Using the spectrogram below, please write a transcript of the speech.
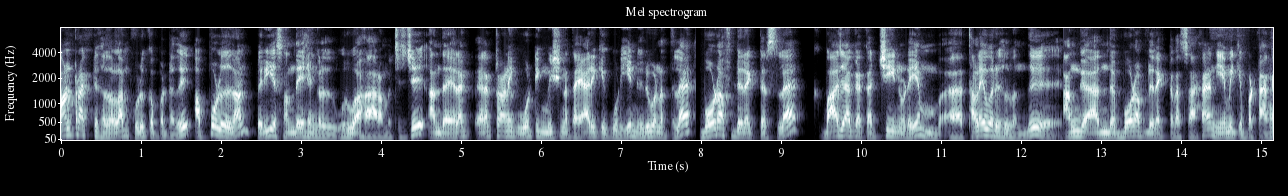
கான்ட்ராக்டுகள் எல்லாம் கொடுக்கப்பட்டது. அப்பொழுதுதான் பெரிய சந்தேகங்கள் உருவாக ஆரம்பிச்சிச்சு. அந்த எலக்ட்ரானிக் ஓட்டிங் மிஷினை தயாரிக்கக்கூடிய நிறுவனத்தில் போர்ட் ஆஃப் டைரக்டர்ஸ்ல பாஜக கட்சியினுடைய தலைவர்கள் வந்து அங்கே அந்த போர்ட் ஆஃப் டைரக்டர்ஸாக நியமிக்கப்பட்டாங்க.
